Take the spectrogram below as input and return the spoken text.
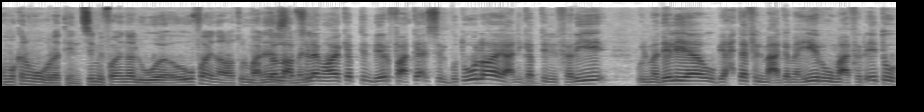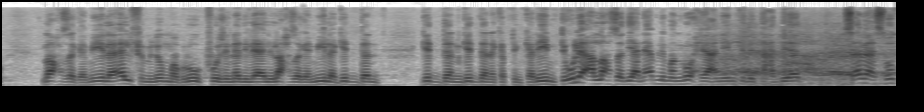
هم كانوا مباراتين semi final و- و final على طول مع نادي الله عبد الزمالك. السلام هو كابتن بيرفع كأس البطولة يعني كابتن الفريق والميدالية وبيحتفل مع جماهيره ومع فرقته. لحظة جميلة ألف مليون مبروك فوز النادي الأهلي لحظة جميلة جدا. جدا جدا يا كابتن كريم. تقول إيه على اللحظة دي؟ يعني قبل ما نروح يعني يمكن التحديات سامع صوت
